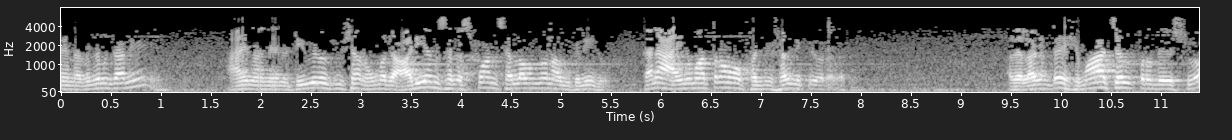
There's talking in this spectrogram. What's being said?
నేను ఎదగను కానీ ఆయన నేను టీవీలో చూశాను. మరి ఆడియన్స్ రెస్పాన్స్ ఎలా ఉందో నాకు తెలియదు కానీ ఆయన మాత్రం పది నిమిషాలు చెప్పేవారు ఆ అది ఎలాగంటే హిమాచల్ ప్రదేశ్లో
